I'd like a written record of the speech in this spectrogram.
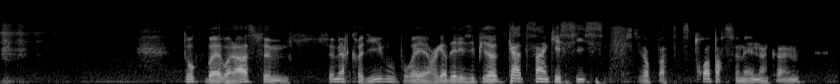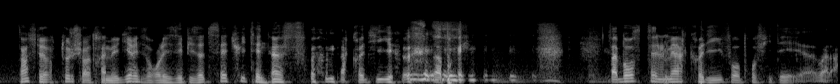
Donc ben voilà, ce, ce mercredi, vous pourrez regarder les épisodes 4, 5 et 6, puisqu'ils en passent 3 par semaine hein, quand même. Non, surtout, je suis en train de me dire, ils auront les épisodes 7, 8 et 9 mercredi euh, après. Enfin bon, c'est le mercredi, il faut en profiter, euh, voilà.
